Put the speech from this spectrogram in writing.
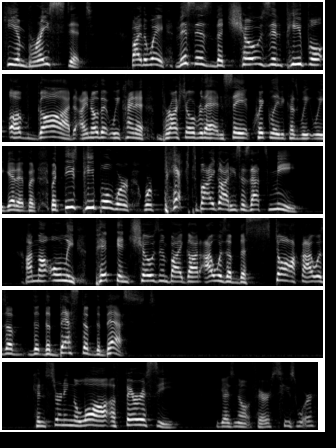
He embraced it. By the way, this is the chosen people of God. I know that we kind of brush over that and say it quickly because we, we get it, but, but these people were, were picked by God. He says, That's me. I'm not only picked and chosen by God, I was of the stock, I was of the, the best of the best. Concerning the law, a Pharisee. You guys know what Pharisees were?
